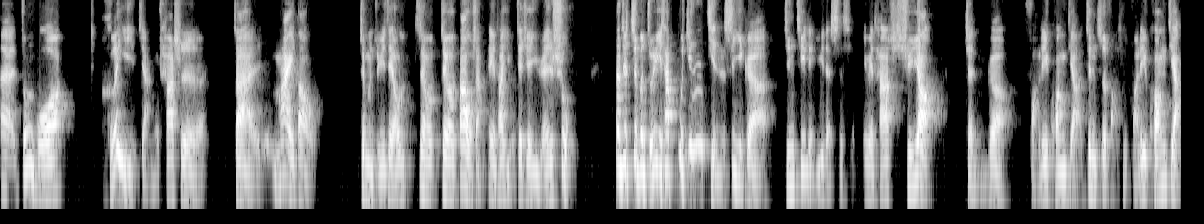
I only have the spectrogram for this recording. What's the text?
呃，中国可以讲它是在迈到资本主义这条这条这条道上，因为它有这些元素。但是资本主义它不仅仅是一个经济领域的事情，因为它需要整个法律框架、政治法法律框架，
